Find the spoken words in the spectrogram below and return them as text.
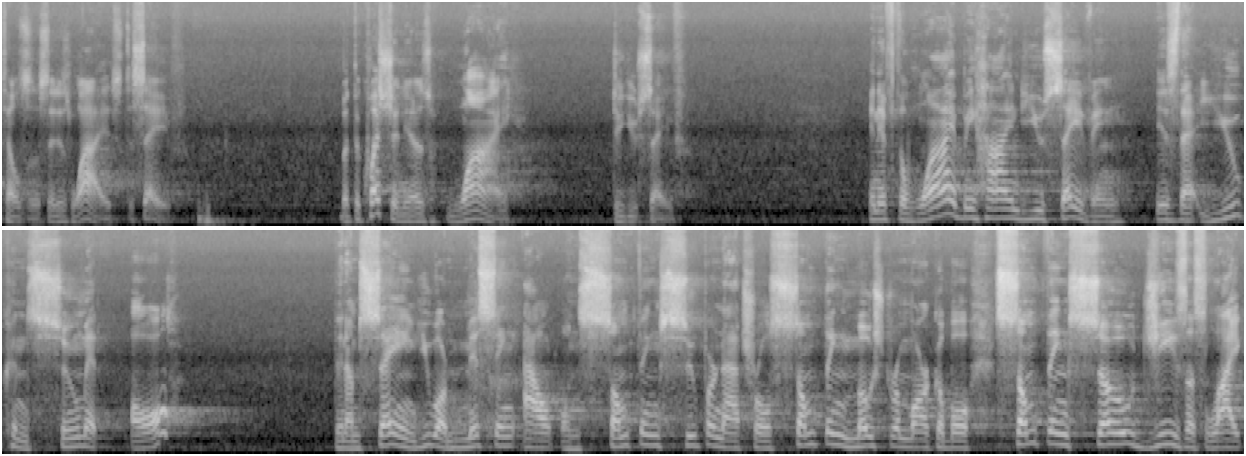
tells us it is wise to save. But the question is, why do you save? And if the why behind you saving is that you consume it all, then I'm saying you are missing out on something supernatural, something most remarkable, something so Jesus like.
